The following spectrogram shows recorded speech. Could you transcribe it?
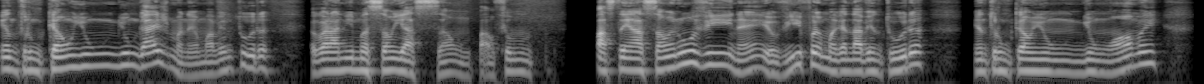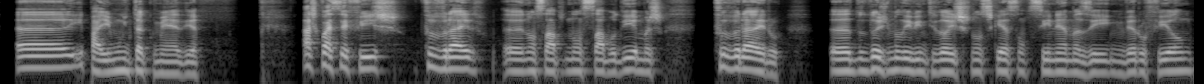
entre um cão e um, e um gajo, mano. É uma aventura. Agora a animação e a ação, pá, o filme, se tem ação eu não o vi, né? Eu vi, foi uma grande aventura entre um cão e um, e um homem. Uh, e pá, e muita comédia. Acho que vai ser fixe. Fevereiro, uh, não, sabe, não se sabe o dia, mas fevereiro uh, de 2022, não se esqueçam, cinemazinho, ver o filme.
